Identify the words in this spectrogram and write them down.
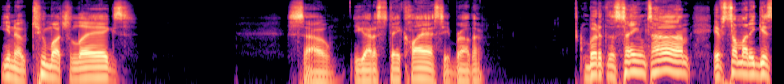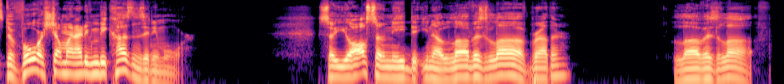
you know, too much legs. So you gotta stay classy, brother. But at the same time, if somebody gets divorced, y'all might not even be cousins anymore. So you also need to, you know, love is love, brother. Love is love.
